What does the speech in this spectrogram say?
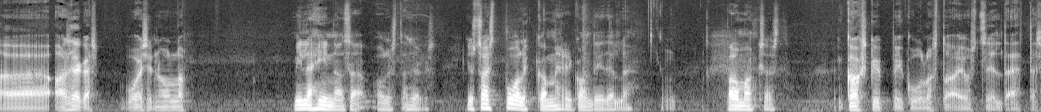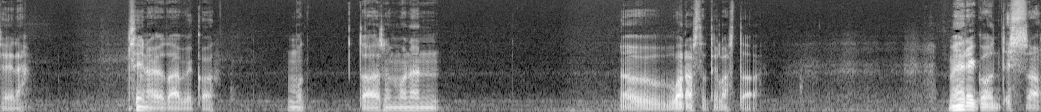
Öö, asiakas voisin olla. Millä hinnalla sä olisit asiakas? Jos saisit puolikkaan merikontin itselleen, paljon maksaa sitä? 20 kuulostaa just siltä, että siinä, siinä on jotain vikaa. Mutta semmonen öö, varastotilasta merikontissa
